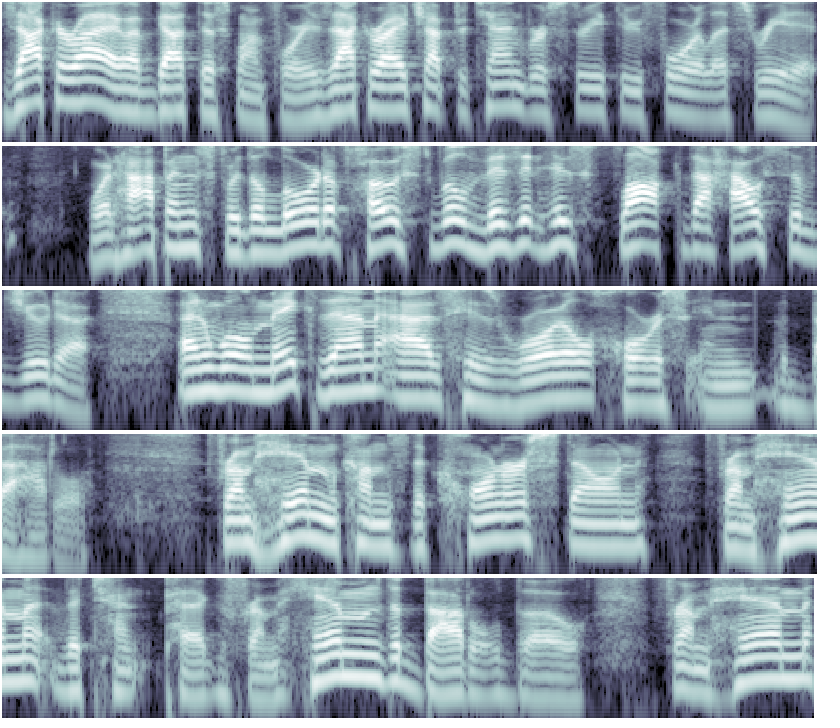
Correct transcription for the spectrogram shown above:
Zechariah, I've got this one for you. Zechariah chapter 10, verse 3 through 4. Let's read it. What happens? For the Lord of hosts will visit his flock, the house of Judah, and will make them as his royal horse in the battle. From him comes the cornerstone, from him the tent peg, from him the battle bow, from him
